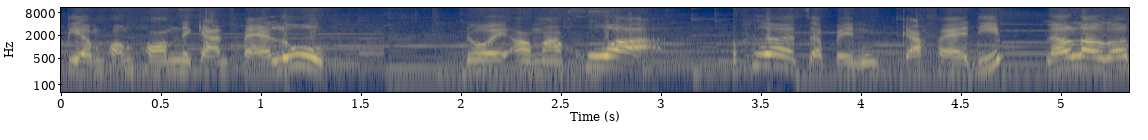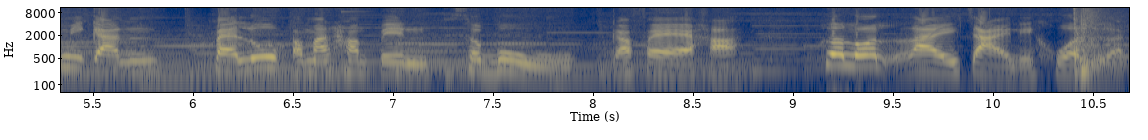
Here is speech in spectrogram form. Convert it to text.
เตรียมพร้อม ๆ ในการแปรรูป โดยเอามาคั่วเพื่อจะเป็นกาแฟดิบ แล้วเราก็มีการแปรรูปเอามาทำเป็นสบู่กาแฟค่ะ เพื่อลดรายจ่ายในครัวเรือน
